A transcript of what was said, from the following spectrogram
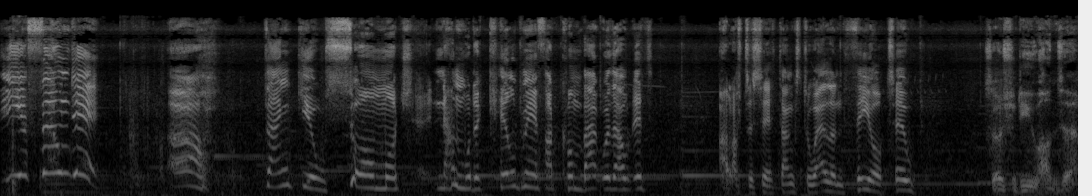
You found it! Oh, thank you so much. Nan would have killed me if I'd come back without it. I'll have to say thanks to Elle and Theo too. So should you, Hansa.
